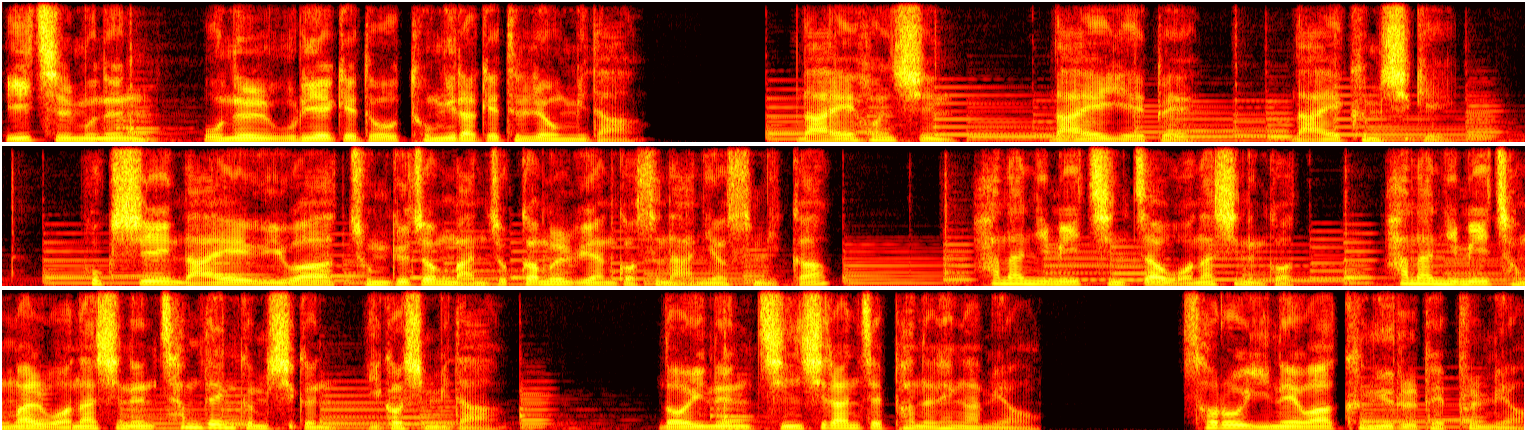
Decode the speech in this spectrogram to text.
이 질문은 오늘 우리에게도 동일하게 들려옵니다. 나의 헌신, 나의 예배, 나의 금식이 혹시 나의 의와 종교적 만족감을 위한 것은 아니었습니까? 하나님이 진짜 원하시는 것, 하나님이 정말 원하시는 참된 금식은 이것입니다. 너희는 진실한 재판을 행하며 서로 인애와 긍휼을 베풀며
